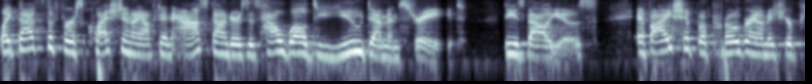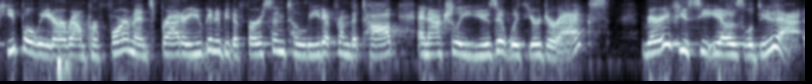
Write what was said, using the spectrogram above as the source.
Like that's the first question I often ask founders is how well do you demonstrate these values? If I ship a program as your people leader around performance, Brad, are you going to be the person to lead it from the top and actually use it with your directs? Very few CEOs will do that.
